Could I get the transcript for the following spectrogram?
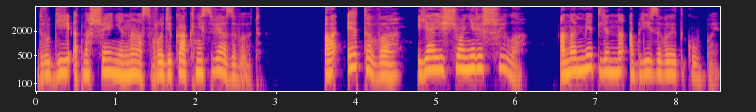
Другие отношения нас вроде как не связывают. А этого я еще не решила. Она медленно облизывает губы.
